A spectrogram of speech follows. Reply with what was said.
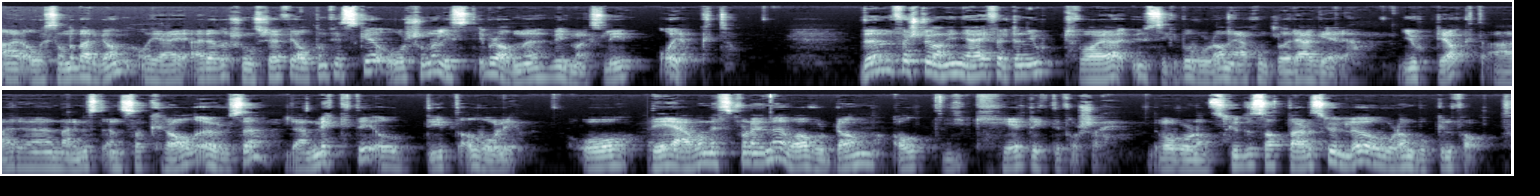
er Alexander Bergan, og jeg er redaksjonssjef i Alt om fiske og journalist i bladene Villmarksliv og Jakt. Den første gangen jeg felte en hjort, var jeg usikker på hvordan jeg kom til å reagere. Hjortejakt er eh, nærmest en sakral øvelse. Det er mektig og dypt alvorlig. Og det jeg var mest fornøyd med, var hvordan alt gikk helt riktig for seg. Det var hvordan skuddet satt der det skulle, og hvordan bukken falt.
